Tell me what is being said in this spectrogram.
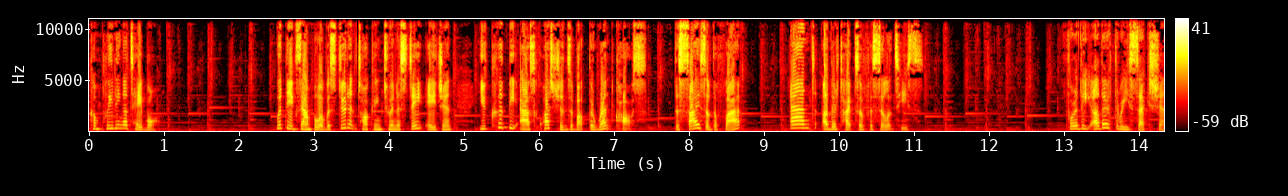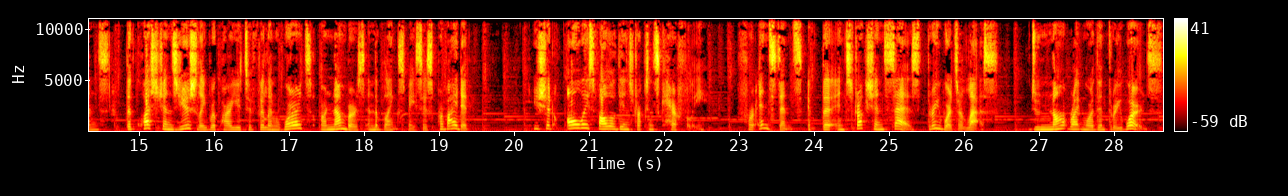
completing a table. With the example of a student talking to an estate agent, you could be asked questions about the rent costs, the size of the flat, and other types of facilities. For the other three sections, the questions usually require you to fill in words or numbers in the blank spaces provided you should always follow the instructions carefully. For instance, if the instruction says three words or less, do not write more than three words.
